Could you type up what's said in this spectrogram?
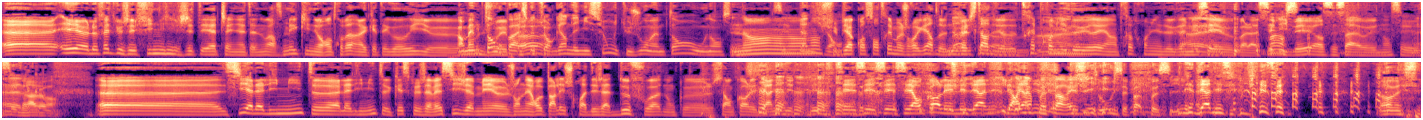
Euh, et euh, le fait que j'ai fini GTA Chinatown Wars, mais qui ne rentre pas dans la catégorie. euh, en même temps ou pas, Est-ce que tu regardes l'émission et tu joues en même temps ou non? C'est- non, non, non, je suis bien concentré. Moi, je regarde Nouvelle Star du très Ah premier ouais. degré, hein, très premier degré. Ah mais ouais. c'est voilà, c'est libé, hein, c'est ça. Ouais, non, c'est c'est grave. Euh, si à la limite, euh, à la limite, euh, qu'est-ce que j'avais Si jamais euh, j'en ai reparlé, je crois déjà deux fois, donc euh, c'est encore les derniers. c'est- c'est c'est- c'est encore les, les derniers. Les rien derniers- préparé du tout, c'est pas possible. Les derniers épisodes. Non mais c'est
